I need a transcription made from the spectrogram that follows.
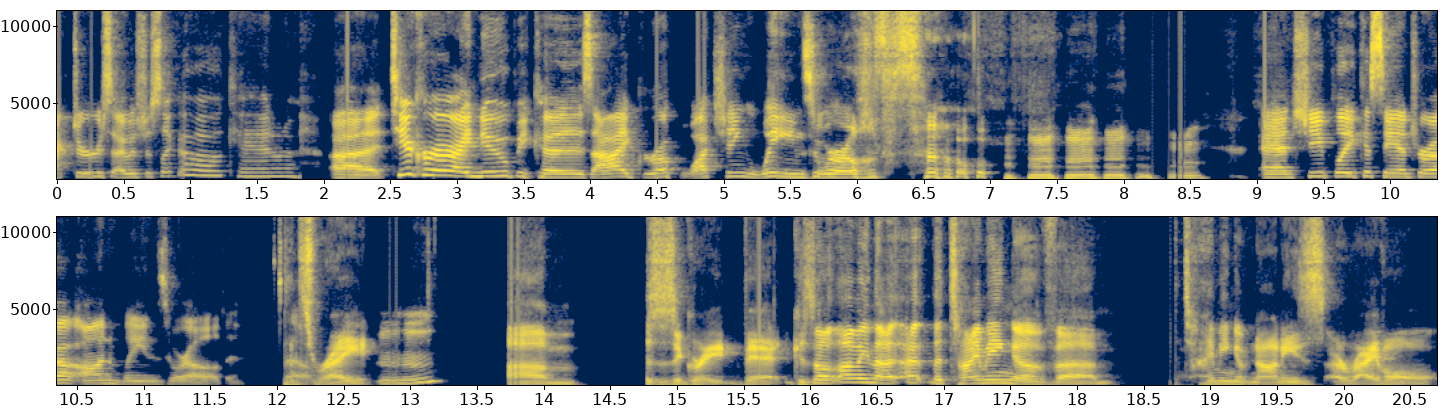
actors, I was just like, oh, okay, I don't know. Uh, Tia Carrere I knew because I grew up watching Wayne's World, so and she played Cassandra on Wayne's World. That's right. Mm-hmm. Um, this is a great bit because I mean the, the timing of um, the timing of Nani's arrival,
